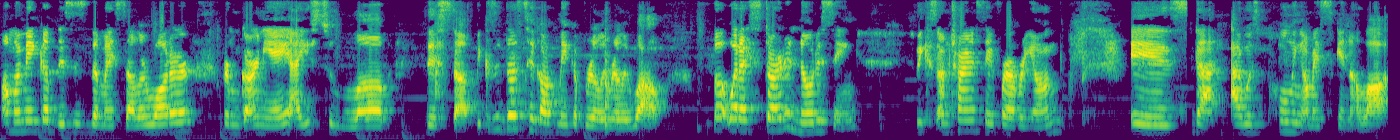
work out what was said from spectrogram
on my makeup. This is the micellar water from Garnier. I used to love this stuff because it does take off makeup really, really well. But what I started noticing because I'm trying to stay forever young is that I was pulling on my skin a lot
